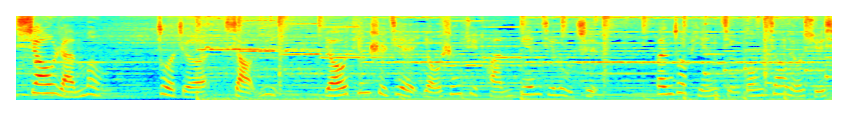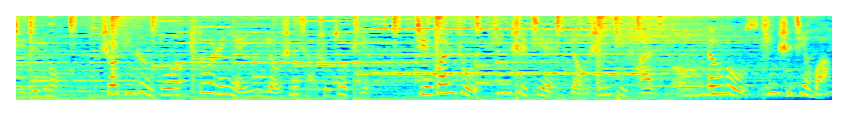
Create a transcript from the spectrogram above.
萧然梦》，作者小易，由听世界有声剧团编辑录制。本作品仅供交流学习之用。收听更多多人演绎有声小说作品，请关注听世界有声剧团，登录听世界网。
